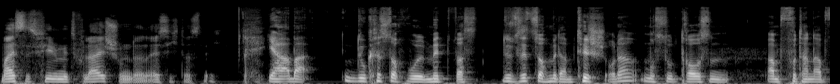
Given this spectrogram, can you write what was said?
meistens viel mit Fleisch und dann esse ich das nicht. Ja, aber du kriegst doch wohl mit, was. Du sitzt doch mit am Tisch, oder? Musst du draußen am Futternapf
